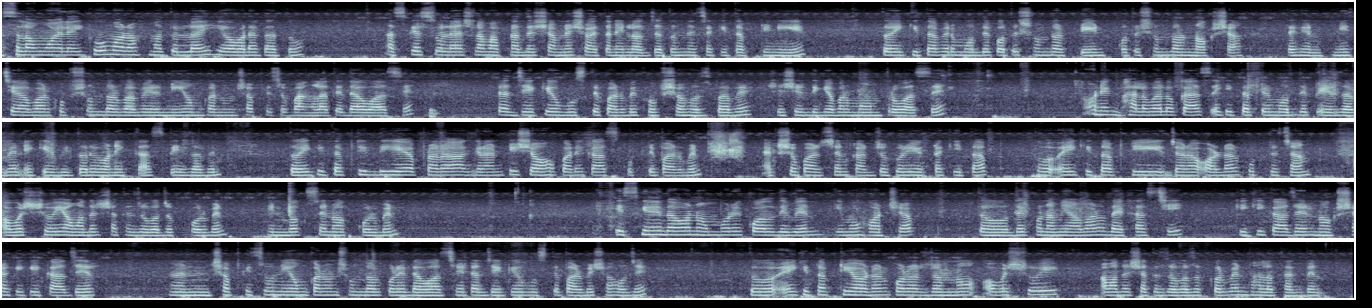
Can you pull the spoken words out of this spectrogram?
আসসালামু আলাইকুম রহমতুল্লাহি ওবরাকাত আজকে চলে আসলাম আপনাদের সামনে শয়তানি লজ্জাতুন্নেসা কিতাবটি নিয়ে। তো এই কিতাবের মধ্যে কত সুন্দর প্রিন্ট, কত সুন্দর নকশা। দেখেন, নিচে আবার খুব সুন্দরভাবে নিয়ম কানুন সব কিছু বাংলাতে দেওয়া আছে। এটা যে কেউ বুঝতে পারবে খুব সহজভাবে। শেষের দিকে আবার মন্ত্র আছে। অনেক ভালো ভালো কাজ এই কিতাবটির মধ্যে পেয়ে যাবেন। একের ভিতরে অনেক কাজ পেয়ে যাবেন। তো এই কিতাবটি দিয়ে আপনারা গ্যারান্টি সহকারে কাজ করতে পারবেন। একশো পারসেন্ট কার্যকরী একটা কিতাব। তো এই কিতাবটি যারা অর্ডার করতে চান, অবশ্যই আমাদের সাথে যোগাযোগ করবেন ইনবক্সে নক করবেন। স্ক্রিনে দেওয়া নম্বরে কল দিবেন, ইমো, হোয়াটসঅ্যাপ। তো দেখুন, আমি আবারও দেখাচ্ছি কী কী কাজের, নকশা কী কী কাজের। সব কিছু নিয়মকানুন সুন্দর করে দেওয়া আছে, এটা যে কেউ বুঝতে পারবে সহজে। তো এই কিতাবটি অর্ডার করার জন্য অবশ্যই আমাদের সাথে যোগাযোগ করবেন, ভালো থাকবেন।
